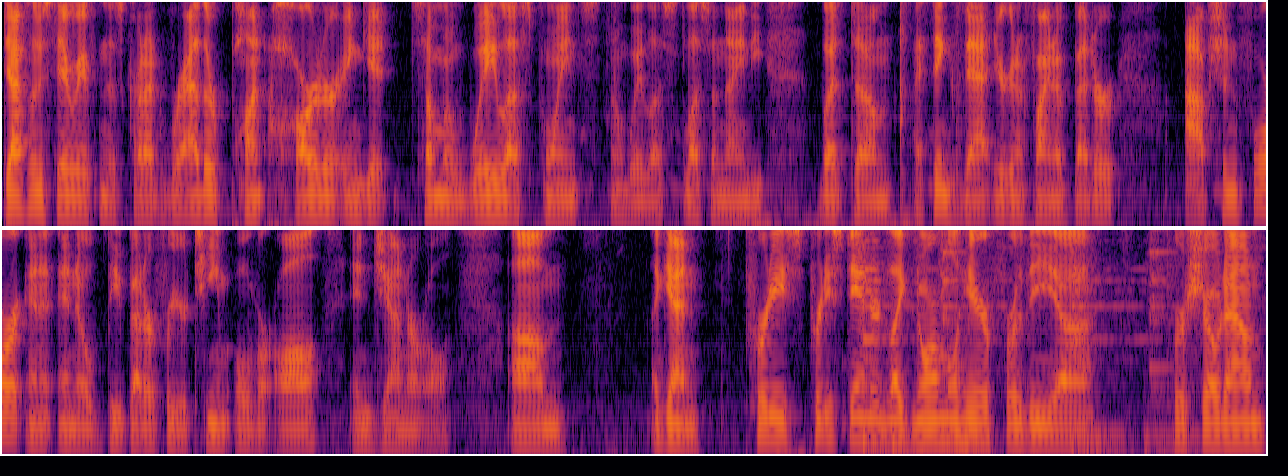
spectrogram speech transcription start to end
definitely stay away from this card. I'd rather punt harder and get someone way less points and way less less than 90. But um, I think that you're going to find a better option for, and, and it'll be better for your team overall in general. Um, again, pretty pretty standard like normal here for the uh, for showdown.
